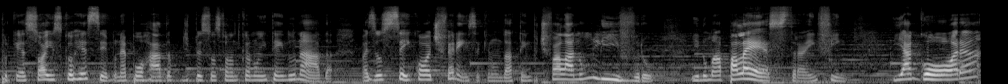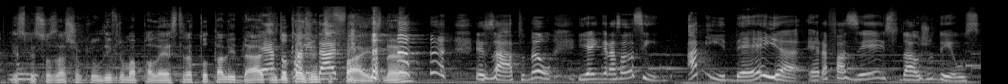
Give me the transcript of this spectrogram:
porque é só isso que eu recebo, né? Porrada de pessoas falando que eu não entendo nada. Mas eu sei qual a diferença, que não dá tempo de falar num livro e numa palestra, enfim. E agora. E as pessoas acham que um livro é uma palestra é a totalidade é a do totalidade... que a gente faz, né? Exato. Não. E é engraçado assim: minha ideia era fazer, estudar os judeus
